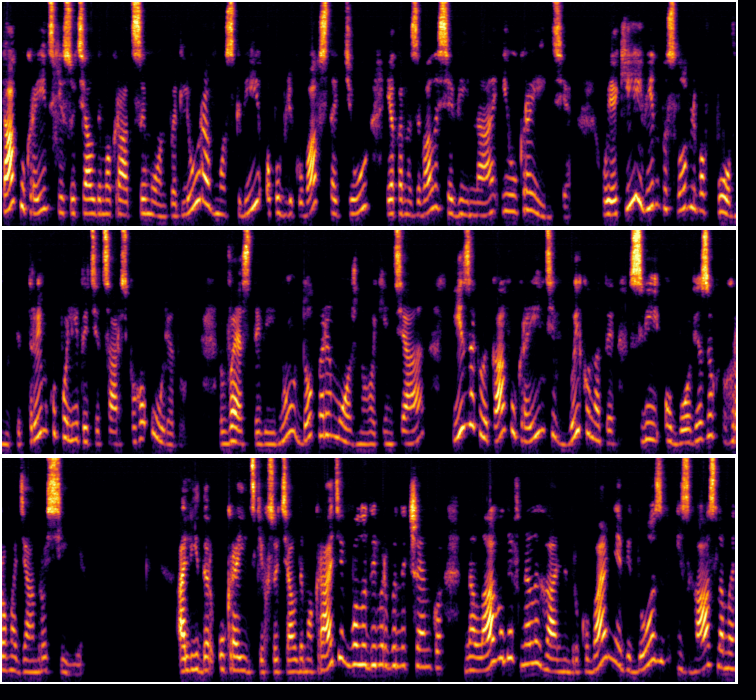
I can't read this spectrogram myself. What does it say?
Так, український соціал-демократ Симон Петлюра в Москві опублікував статтю, яка називалася Війна і українці, у якій він висловлював повну підтримку політиці царського уряду, вести війну до переможного кінця і закликав українців виконати свій обов'язок громадян Росії. А лідер українських соціал-демократів Володимир Винниченко налагодив нелегальне друкування відозв із гаслами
